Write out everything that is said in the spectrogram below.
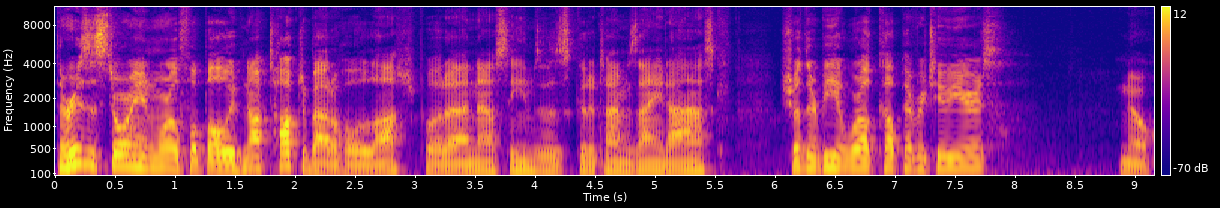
There is a story in world football we've not talked about a whole lot, but uh, now seems as good a time as any to ask. Should there be a World Cup every two years? No.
